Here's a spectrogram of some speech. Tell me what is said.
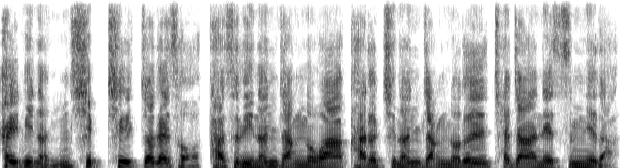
칼빈은 17절에서 다스리는 장로와 가르치는 장로를 찾아냈습니다.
